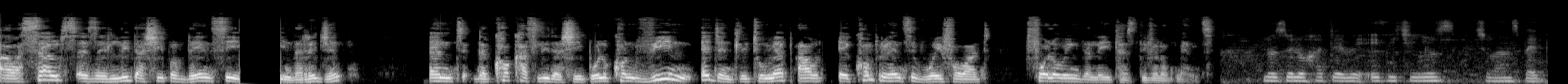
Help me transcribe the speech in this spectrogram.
Ourselves as a leadership of the ANC in the region and the caucus leadership will convene urgently to map out a comprehensive way forward following the latest developments. Nozwelo Hatewe, ABG News, Johannesburg.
